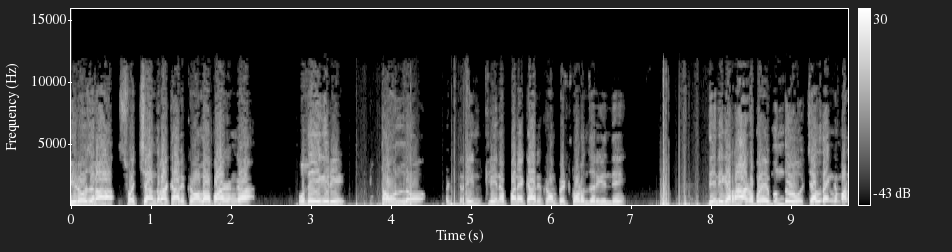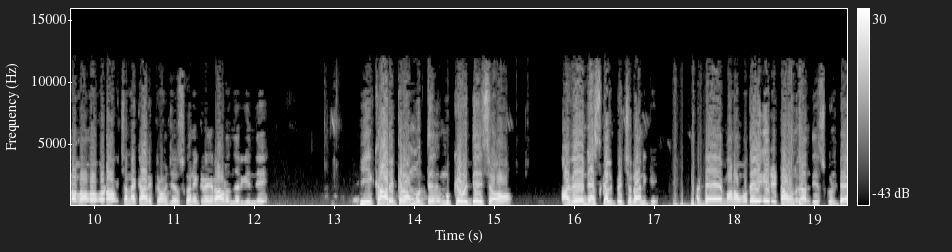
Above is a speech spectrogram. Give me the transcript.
ఈ రోజున స్వచ్ఛాంధ్ర కార్యక్రమంలో భాగంగా ఉదయగిరి టౌన్లో డ్రైన్ క్లీనప్ అనే కార్యక్రమం పెట్టుకోవడం జరిగింది. దీనికి రాకపోయే ముందు జల్దంగి మండలంలో కూడా ఒక చిన్న కార్యక్రమం చేసుకొని ఇక్కడికి రావడం జరిగింది. ఈ కార్యక్రమం ముఖ్య ఉద్దేశం అవేర్నెస్ కల్పించడానికి. అంటే మనం ఉదయగిరి టౌన్ కానీ తీసుకుంటే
